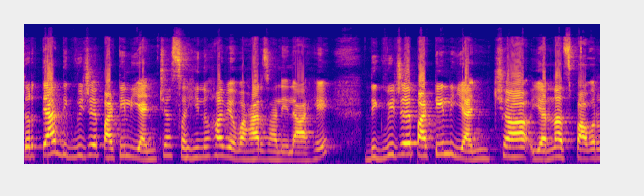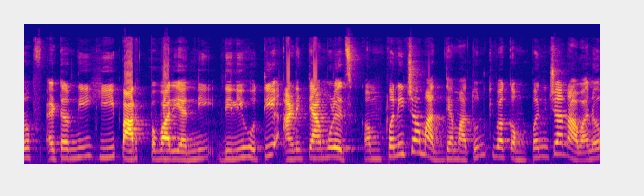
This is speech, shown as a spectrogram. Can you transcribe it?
तर त्या दिग्विजय पाटील यांच्या सहीनं हा व्यवहार झालेला आहे. दिग्विजय पाटील यांच्या यांनाच पॉवर ऑफ अटर्नी ही पार्थ पवार यांनी दिली होती आणि त्यामुळेच कंपनीच्या माध्यमातून किंवा कंपनीच्या नावानं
